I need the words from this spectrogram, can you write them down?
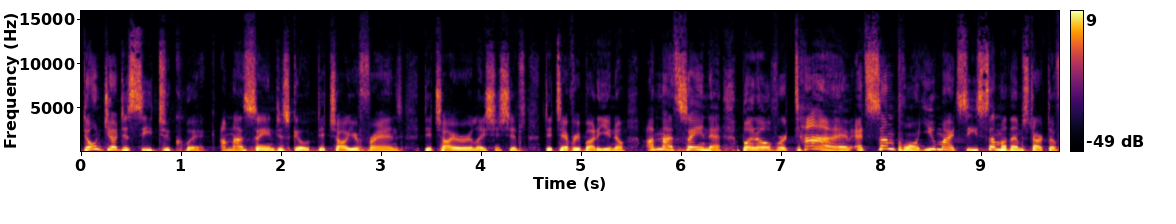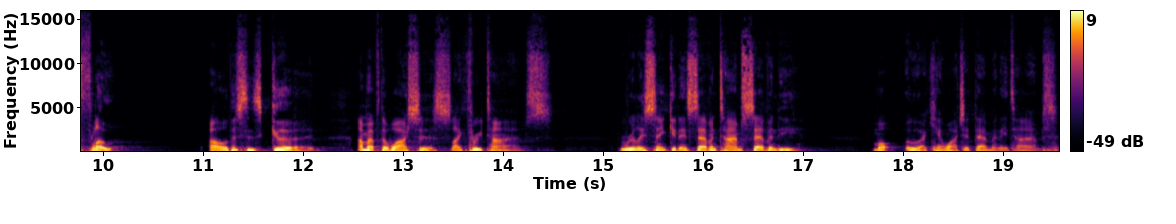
don't judge a seed too quick. I'm not saying just go ditch all your friends, ditch all your relationships, ditch everybody you know. I'm not saying that. But over time, at some point, you might see some of them start to float. Oh, this is good. I'm gonna have to watch this like three times to really sink it in. Seven times 70. Oh, I can't watch it that many times.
